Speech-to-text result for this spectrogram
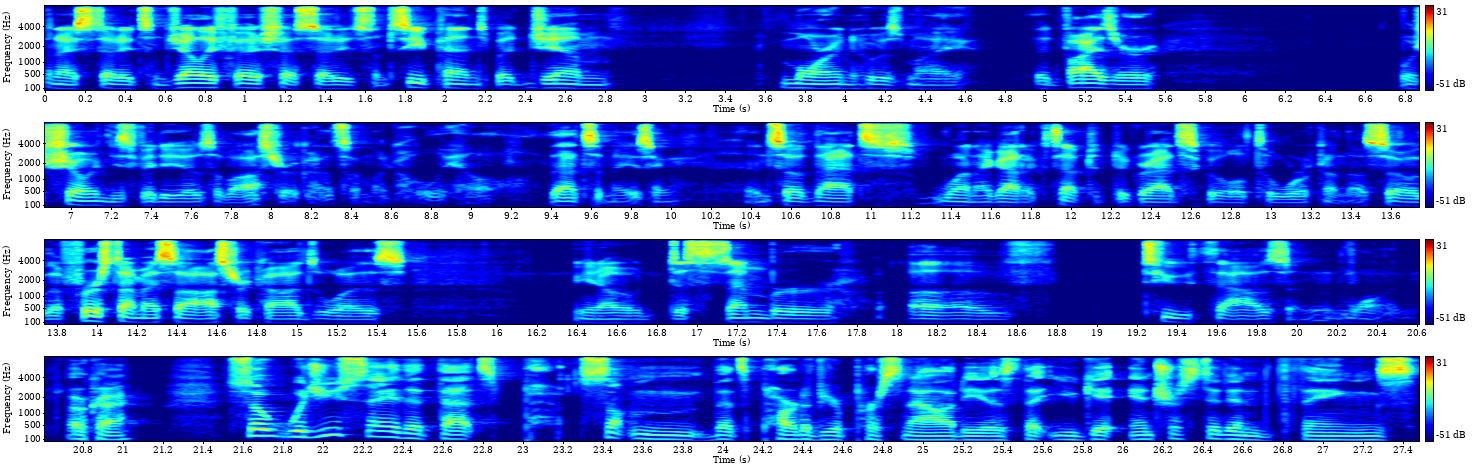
and I studied some jellyfish, I studied some sea pens, but Jim Morin, who was my advisor, was showing these videos of ostracods. I'm like, holy hell, that's amazing. And so that's when I got accepted to grad school to work on those. So the first time I saw ostracods was, you know, December of 2001. Okay. So would you say that that's p- something that's part of your personality is that you get interested in things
